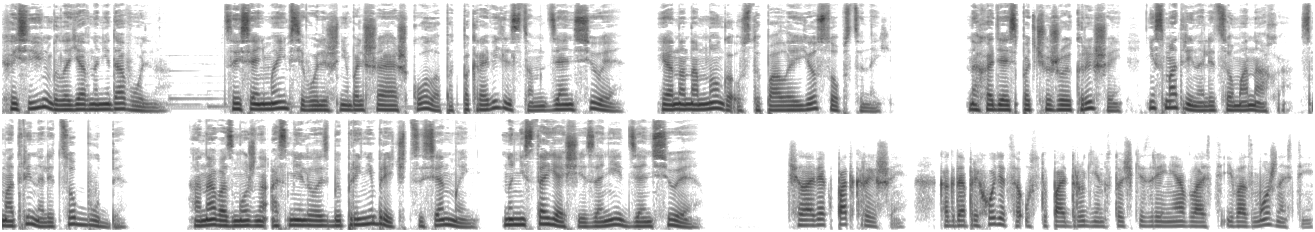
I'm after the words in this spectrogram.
Хэсиюнь была явно недовольна. Цэсяньмэнь всего лишь небольшая школа под покровительством Дзянь Сюэ, и она намного уступала ее собственной. Находясь под чужой крышей, не смотри на лицо монаха, смотри на лицо Будды. Она, возможно, осмелилась бы пренебречь Цисянмэнь, но не стоящий за ней Дзянь Сюэ. Человек под крышей. Когда приходится уступать другим с точки зрения власти и возможностей,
